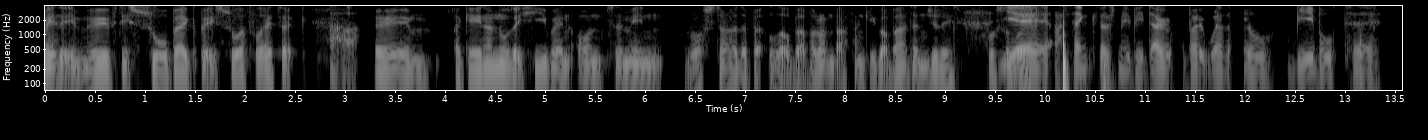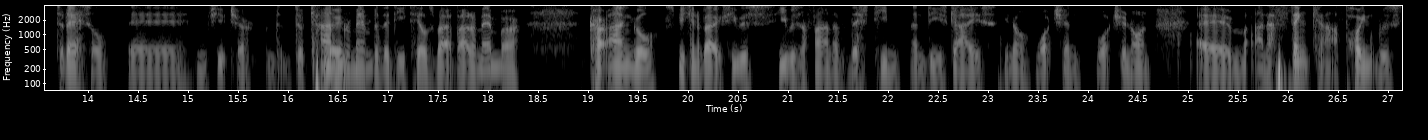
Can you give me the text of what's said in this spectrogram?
way that he moved, he's so big, but he's so athletic. Uh-huh. Um, again, I know that he went on to the main roster, had a bit, a little bit of a run, but I think he got a bad injury. Possibly. Yeah, I think there's maybe doubt about whether he'll be able to to wrestle uh, in future. D- can't remember the details about it, but I remember Kurt Angle speaking about it he was he was a fan of this team and these guys, you know, watching watching on, um, and I think at a point was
